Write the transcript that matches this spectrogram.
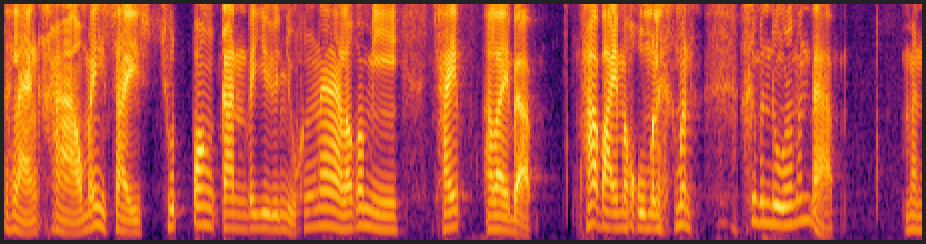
แถลงข่าวไม่ใส่ชุดป้องกันไปยืนอยู่ข้างหน้า แล้วก็มีใช้อะไรแบบผ้าใบมาคุมอะไรมัน คือมันดูแล้วมันแบบมัน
